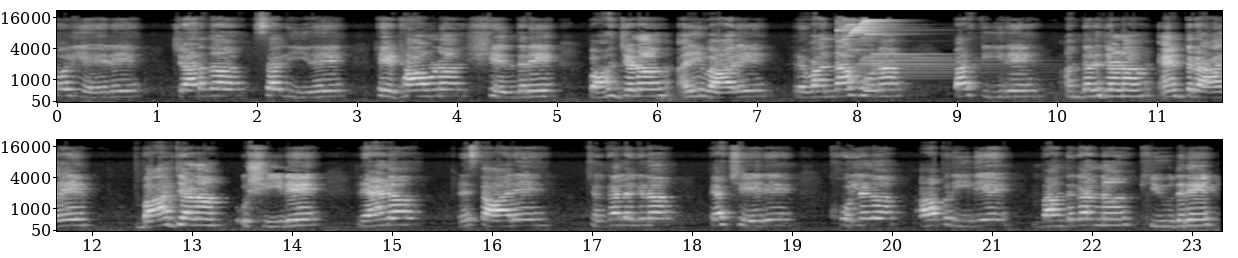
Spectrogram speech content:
ਤੋਲੀਏਰੇ ਚੜਨਾ ਸਲੀਰੇ ਹੇਠਾਉਣਾ ਸ਼ੇਂਦਰੇ ਪਹੁੰਚਣਾ ਅਨਿਵਾਰੇ ਰਵਾਨਾ ਹੋਣਾ ਪਰਤੀਰੇ ਅੰਦਰ ਜਾਣਾ, ਐਂਤਰਾਰੇ, ਬਾਹਰ ਜਾਣਾ, ਉਸ਼ੀਰੇ, ਰਹਿਣਾ, ਰਸਤਾਰੇ, ਚੰਗਾ ਲੱਗਣਾ ਪਿਆਚੇਰੇ ਖੋਲਣਾ ਆਪਰੀਰੇ ਬੰਦ ਕਰਨਾ, ਖਿਊਦਰੇ,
